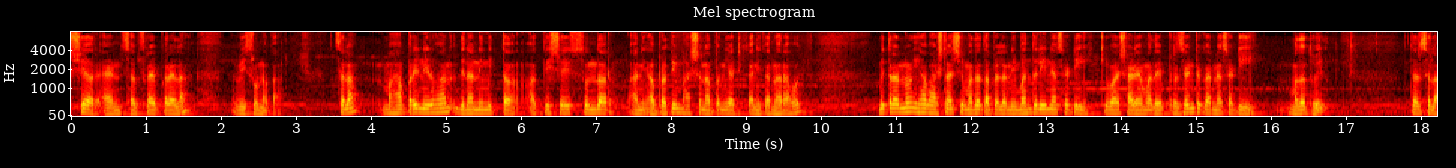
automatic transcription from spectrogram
शेअर अँड सबस्क्राईब करायला विसरू नका. चला महापरिनिर्वाण दिनानिमित्त अतिशय सुंदर आणि अप्रतिम भाषण आपण या ठिकाणी करणार आहोत. मित्रांनो ह्या भाषणाची मदत आपल्याला निबंध लिहिण्यासाठी किंवा शाळेमध्ये प्रेझेंट करण्यासाठी मदत होईल. तर चला.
